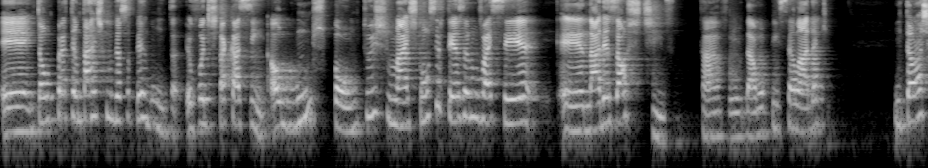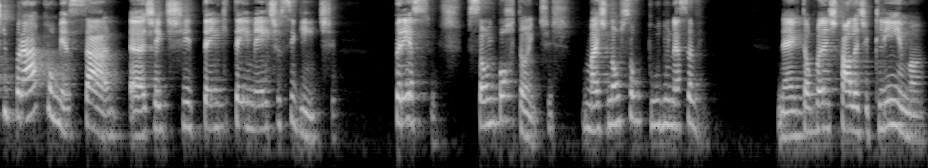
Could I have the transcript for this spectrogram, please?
É, então, para tentar responder essa pergunta, eu vou destacar assim alguns pontos, mas com certeza não vai ser é, nada exaustivo, tá? Vou dar uma pincelada aqui. Então, acho que para começar, a gente tem que ter em mente o seguinte: preços são importantes, mas não são tudo nessa vida. Né? Então, quando a gente fala de clima,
